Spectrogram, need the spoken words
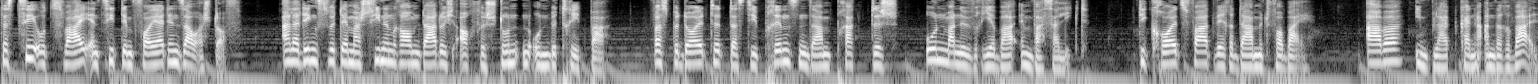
Das CO2 entzieht dem Feuer den Sauerstoff. Allerdings wird der Maschinenraum dadurch auch für Stunden unbetretbar was bedeutet, dass die Prinzendamm praktisch unmanövrierbar im Wasser liegt. Die Kreuzfahrt wäre damit vorbei. Aber ihm bleibt keine andere Wahl.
